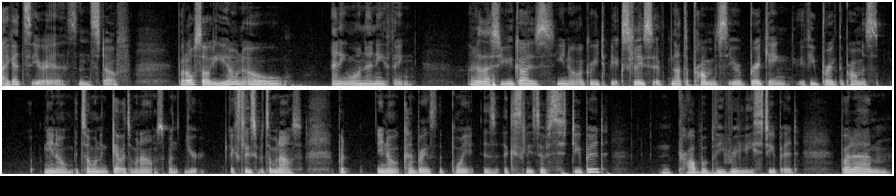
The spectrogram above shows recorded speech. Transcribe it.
I get serious and stuff. But also, you don't owe anyone anything unless you guys, you know, agree to be exclusive. Not the promise you're breaking. If you break the promise, you know, with someone and get with someone else when you're exclusive with someone else. But you know, kind of brings the point: is exclusive stupid? Probably really stupid. But um,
